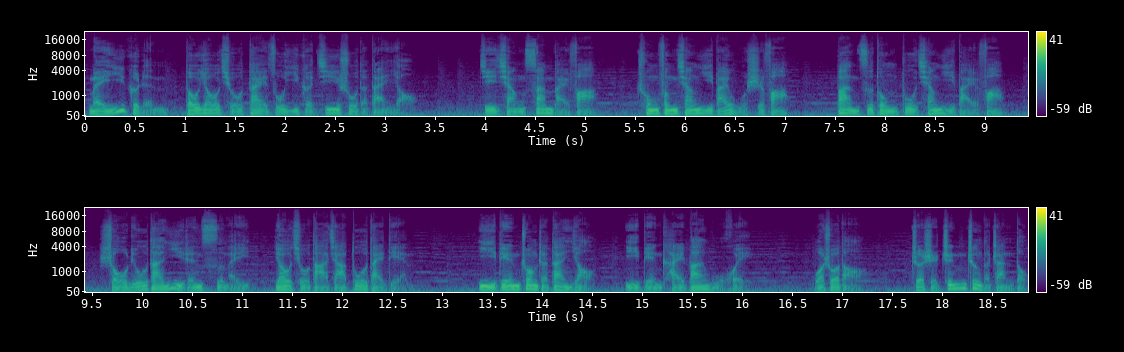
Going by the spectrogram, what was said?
每一个人都要求带足一个基数的弹药，机枪三百发，冲锋枪一百五十发，半自动步枪一百发，手榴弹一人四枚，要求大家多带点。一边装着弹药，一边开班务会。我说道。这是真正的战斗，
